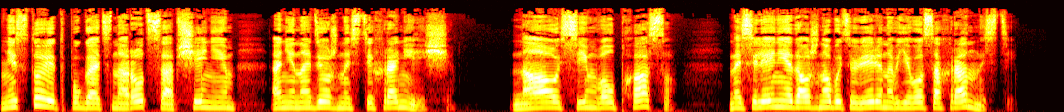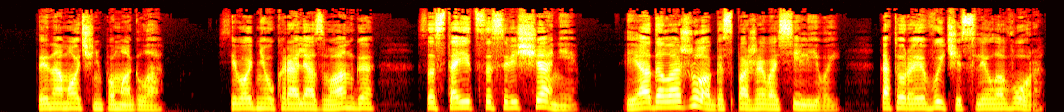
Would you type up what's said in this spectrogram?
Не стоит пугать народ сообщением о ненадежности хранилища. Нао — символ Пхасо. Население должно быть уверено в его сохранности. Ты нам очень помогла. Сегодня у короля Званга состоится совещание. Я доложу о госпоже Васильевой, которая вычислила вора.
